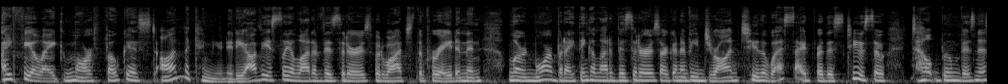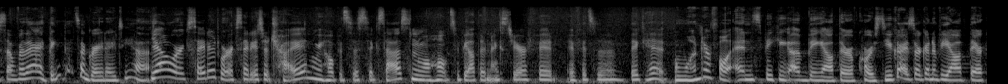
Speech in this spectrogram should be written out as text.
I feel like, more focused on the community. Obviously, a lot of visitors would watch the parade and then learn more, but I think a lot of visitors are going to be drawn to the West Side for this too. So to help boom business over there, I think that's a great idea. Yeah, we're excited. We're excited to try it and we hope it's a success and we'll hope to be out there next year if, it, if it's a big hit. Wonderful. And speaking of being out there, of course, you guys are going to be out there,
